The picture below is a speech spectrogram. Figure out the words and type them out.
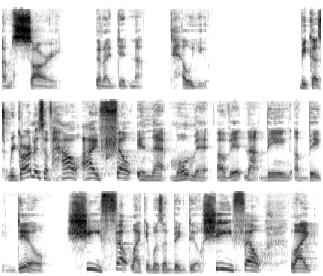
I'm sorry that I did not tell you. Because regardless of how I felt in that moment of it not being a big deal, she felt like it was a big deal. She felt like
